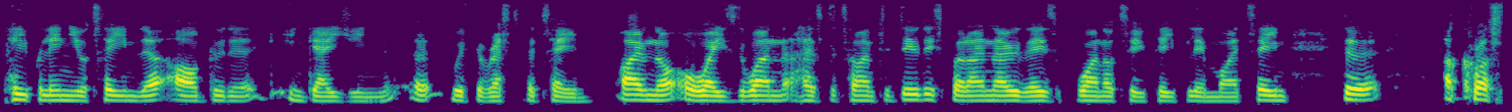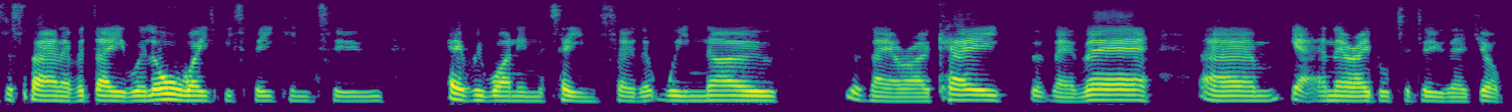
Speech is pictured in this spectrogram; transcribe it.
people in your team that are good at engaging uh, with the rest of the team. I'm not always the one that has the time to do this, but I know there's one or two people in my team that across the span of a day will always be speaking to everyone in the team so that we know that they are okay, that they're there, um, yeah, and they're able to do their job.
